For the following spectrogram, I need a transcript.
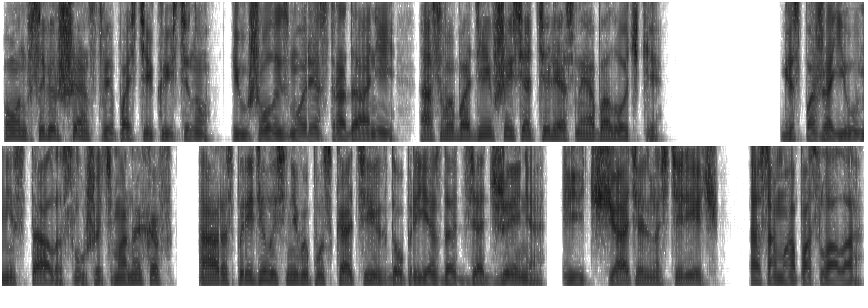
Он в совершенстве постиг истину и ушел из моря страданий, освободившись от телесной оболочки. Госпожа Ю не стала слушать монахов, а распорядилась не выпускать их до приезда дядь Женя и тщательно стеречь, а сама послала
